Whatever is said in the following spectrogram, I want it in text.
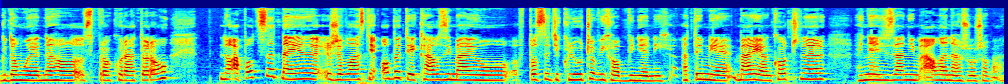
k domu jedného z prokurátorov. No a podstatné je, že vlastne obe tie kauzy majú v podstate kľúčových obvinených. A tým je Marian Kočner, hneď za ním Alena Žužová.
